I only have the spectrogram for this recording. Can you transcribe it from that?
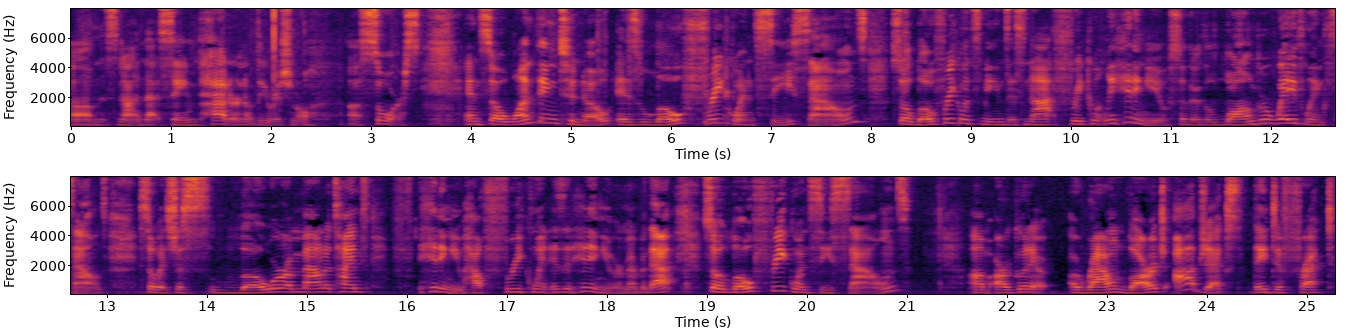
um, it's not in that same pattern of the original uh, source. And so one thing to note is low frequency sounds. So low frequency means it's not frequently hitting you. So they're the longer wavelength sounds. So it's just lower amount of times hitting you? How frequent is it hitting you? Remember that? So low frequency sounds um, are good at, around large objects. They diffract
